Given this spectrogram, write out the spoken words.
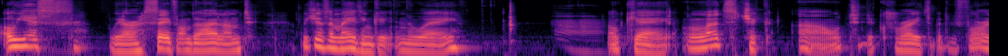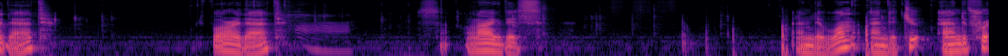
Oh yes, we are safe on the island, which is amazing in a way. Okay, let's check out the crates, but before that, before that, like this and the one and the two and the three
